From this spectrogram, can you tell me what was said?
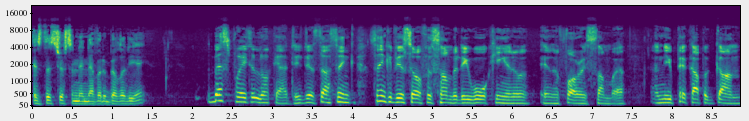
is this just an inevitability? The best way to look at it is, I think, think of yourself as somebody walking in a, in a forest somewhere and you pick up a gun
